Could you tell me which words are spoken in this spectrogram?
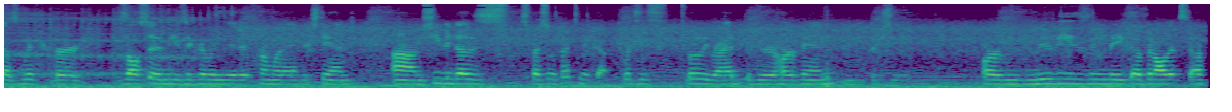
that's with her is also music related, from what I understand. Um, she even does special effects makeup, which is totally rad if you're a horror fan and appreciate horror movies and makeup and all that stuff.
